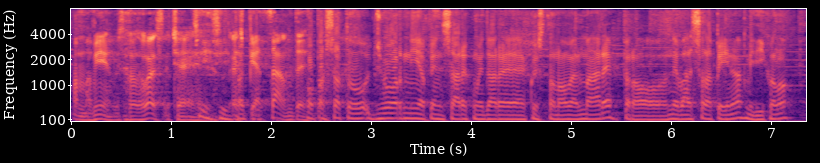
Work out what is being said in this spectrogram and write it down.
Mamma mia, questa cosa qua cioè, è infatti spiazzante. Ho passato giorni a pensare come dare questo nome al mare, però ne valsa la pena, mi dicono.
